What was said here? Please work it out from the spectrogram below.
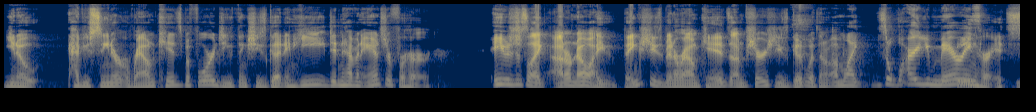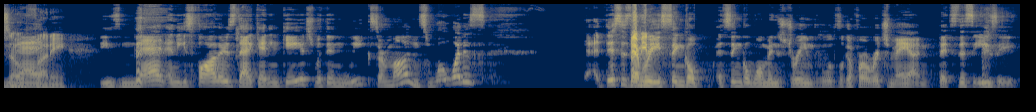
you know, have you seen her around kids before? Do you think she's good?" And he didn't have an answer for her. He was just like, "I don't know. I think she's been around kids. I'm sure she's good with them." I'm like, "So why are you marrying These her?" It's so men. funny. These men and these fathers that get engaged within weeks or months. What what is this is I mean- every single a single woman's dream who's looking for a rich man. that's this easy.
